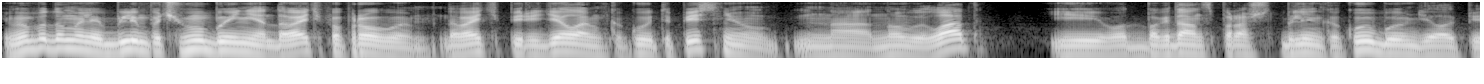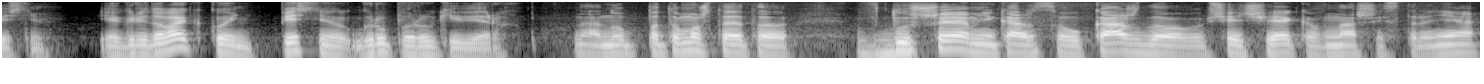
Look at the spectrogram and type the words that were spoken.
И мы подумали, блин, почему бы и нет, давайте попробуем. Давайте переделаем какую-то песню на новый лад. И вот Богдан спрашивает, блин, какую будем делать песню? Я говорю, давай какую-нибудь песню группы «Руки вверх». Да, ну потому что это в душе, мне кажется, у каждого вообще человека в нашей стране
